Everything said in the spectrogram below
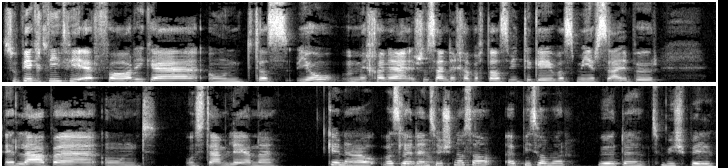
subjektive Erfahrungen und das, ja, wir können schlussendlich einfach das weitergeben, was wir selber erleben und aus dem lernen. Genau. Was wäre denn genau. sonst noch so etwas, was wir würden zum Beispiel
